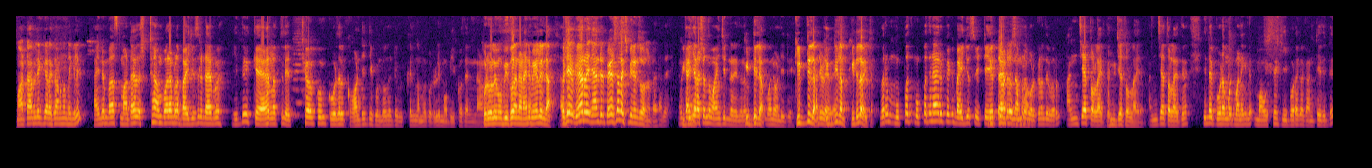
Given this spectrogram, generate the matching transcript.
സ്മാർട്ട് ടാബിലേക്ക് കിടക്കുകയാണെന്നുണ്ടെങ്കിൽ അതിന്റെ മുമ്പ് സ്മാർട്ട് ടാബ് ഇഷ്ടം പോലെ നമ്മളെ ബൈജൂസിന്റെ ടാബ് ഇത് കേരളത്തിൽ ഏറ്റവും കൂടുതൽ ക്വാണ്ടിറ്റി കൊണ്ടുവന്നിട്ട് വിൽക്കൽ നമ്മൾ കൊടുവള്ളി മൊബിക്കോ തന്നെയാണ്. കൊടുവള്ളി മൊബിക്കോ തന്നെയാണ്. അതിന് മേളില്ല പക്ഷേ വേറെ ഞാൻ ഒരു പേഴ്സണൽ എക്സ്പീരിയൻസ് പറഞ്ഞോട്ടെ? അതെ. കഴിഞ്ഞ പ്രാവശ്യം ഒന്ന് വാങ്ങിച്ചിട്ടുണ്ടായിരുന്നു. കിഡിലം മോന് വേണ്ടിയിട്ട്. കിഡിലം? കിഡിലം കിഡിലം ഐറ്റം വെറും മുപ്പത് മുപ്പതിനായിരം രൂപയ്ക്ക് ബൈജൂസ് വിറ്റ് ചെയ്തിട്ട് നമ്മൾ കൊടുക്കുന്നത് വെറും അഞ്ചേ തൊള്ളായിരത്തി അഞ്ച് തൊള്ളായിരം. അഞ്ചേ തൊള്ളായിരത്തിന്. ഇതിന്റെ കൂടെ നമുക്ക് വേണമെങ്കിൽ മൗസ് കീബോർഡൊക്കെ കണക്ട് ചെയ്തിട്ട്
